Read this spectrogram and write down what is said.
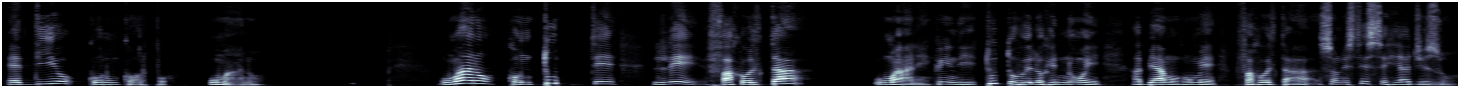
è Dio con un corpo umano. Umano con tutte le facoltà umane, quindi tutto quello che noi abbiamo come facoltà sono le stesse che ha Gesù.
